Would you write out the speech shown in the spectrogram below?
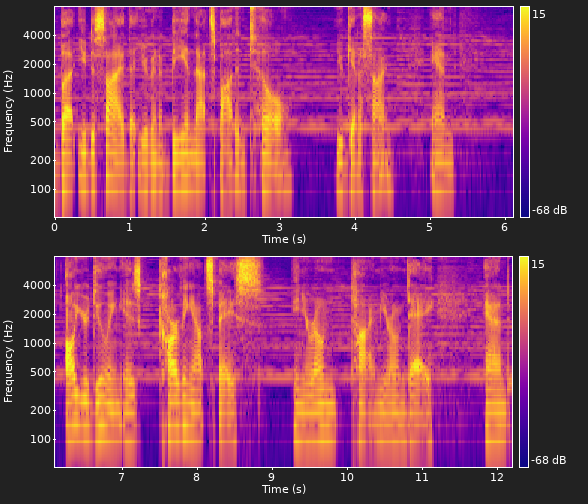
But you decide that you're going to be in that spot until you get a sign. And all you're doing is carving out space in your own time, your own day, and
